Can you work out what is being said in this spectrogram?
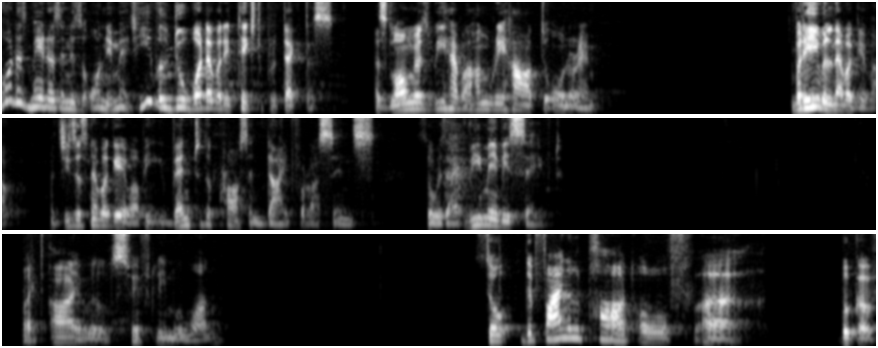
God has made us in His own image. He will do whatever it takes to protect us as long as we have a hungry heart to honor Him. But He will never give up. Jesus never gave up. He went to the cross and died for our sins so that we may be saved. Right, I will swiftly move on. So the final part of uh, book of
